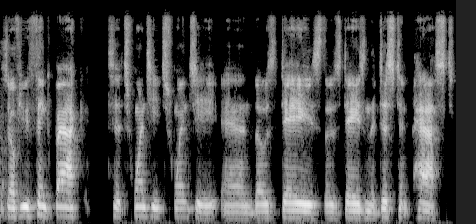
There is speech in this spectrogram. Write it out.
So if you think back to 2020 and those days, those days in the distant past,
